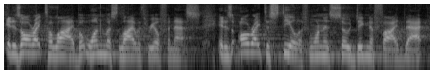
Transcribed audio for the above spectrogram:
It is all right to lie, but one must lie with real finesse. It is all right to steal if one is so dignified that,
